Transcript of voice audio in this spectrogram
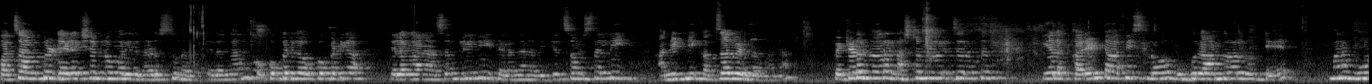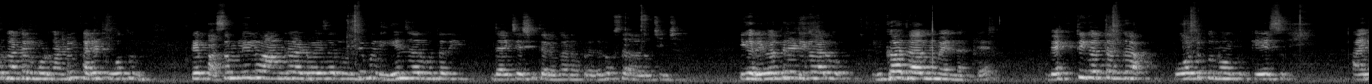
పచ్చాంకుల డైరెక్షన్లో మరి ఇది నడుస్తున్నారు తెలంగాణ ఒక్కొక్కటిగా ఒక్కొక్కటిగా తెలంగాణ అసెంబ్లీని తెలంగాణ విద్యుత్ సంస్థల్ని అన్నింటినీ కబ్జా పెడదాం మనం పెట్టడం ద్వారా నష్టం ఎవరికి జరుగుతుంది? ఇలా కరెంట్ ఆఫీస్లో ముగ్గురు ఆంధ్రాలు ఉంటే మనం మూడు గంటలు మూడు గంటలు కరెంట్ పోతుంది. రేపు అసెంబ్లీలో ఆంధ్ర అడ్వైజర్లు ఉంటే మరి ఏం జరుగుతుంది? దయచేసి తెలంగాణ ప్రజలు ఒకసారి ఆలోచించాలి ఇక రేవంత్ రెడ్డి గారు ఇంకా దారుణం ఏంటంటే వ్యక్తిగతంగా ఓటుకు నోటు కేసు ఆయన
